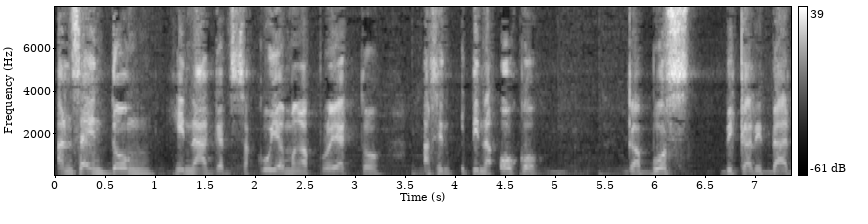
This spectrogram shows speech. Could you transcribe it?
Ang sa indong hinagad sa kuyang mga proyekto asin itinaoko gabos di kalidad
